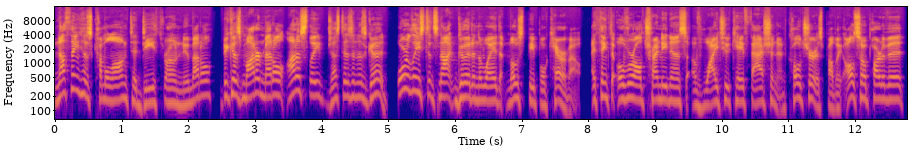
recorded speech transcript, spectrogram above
nothing has come along to dethrone nu metal because modern metal honestly just isn't as good. Or at least it's not good in the way that most people care about. I think the overall trendiness of Y2K fashion and culture is probably also part of it,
